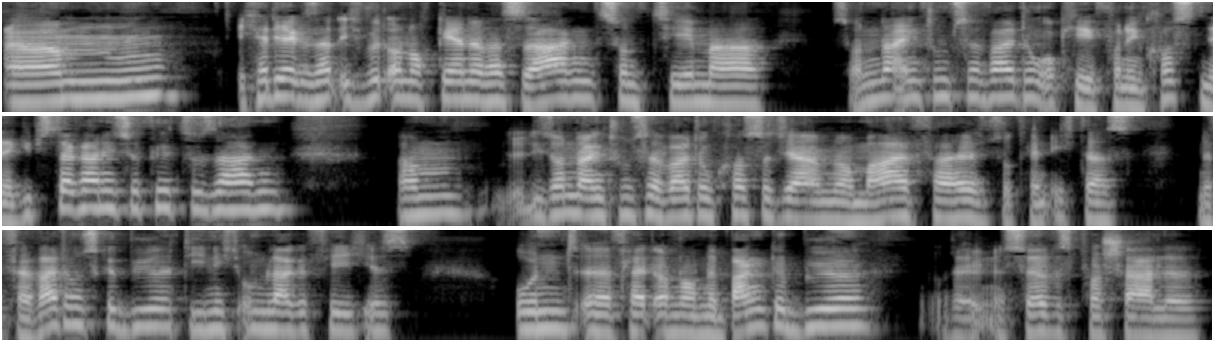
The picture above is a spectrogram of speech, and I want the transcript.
Ähm, ich hätte ja gesagt, ich würde auch noch gerne was sagen zum Thema Sondereigentumsverwaltung. Okay, von den Kosten her gibt es da gar nicht so viel zu sagen. Ähm, die Sondereigentumsverwaltung kostet ja im Normalfall, so kenne ich das, eine Verwaltungsgebühr, die nicht umlagefähig ist und äh, vielleicht auch noch eine Bankgebühr oder irgendeine Servicepauschale.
